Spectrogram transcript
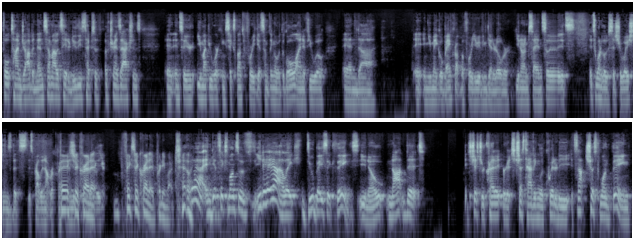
full-time job and then some i would say to do these types of, of transactions. And, and so you might be working six months before you get something over the goal line if you will. And uh, and you may go bankrupt before you even get it over. You know what I'm saying? So it's it's one of those situations that's it's probably not recommended. Fix your credit. Fix your credit, pretty much. yeah, and get six months of yeah, like do basic things. You know, not that it's just your credit or it's just having liquidity. It's not just one thing,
